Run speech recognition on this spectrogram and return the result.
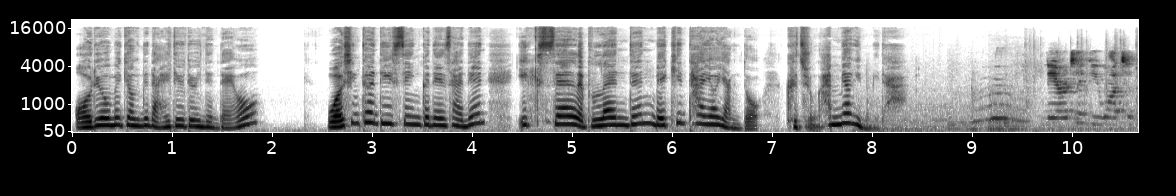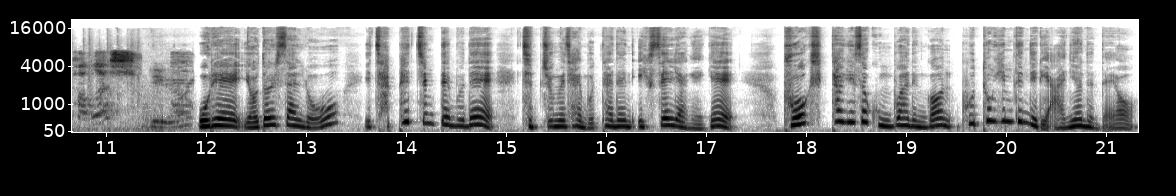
어려움을 겪는 아이들도 있는데요. 워싱턴 DC 인근에 사는 익셀 블랜든 맥킨타이어 양도 그 중 한 명입니다. 올해 8살로 이 자폐증 때문에 집중을 잘 못하는 익셀 양에게 부엌 식탁에서 공부하는 건 보통 힘든 일이 아니었는데요.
